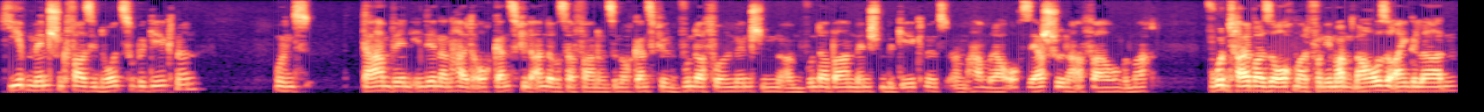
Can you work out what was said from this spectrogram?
jedem Menschen quasi neu zu begegnen. Und da haben wir in Indien dann halt auch ganz viel anderes erfahren und sind auch ganz vielen wundervollen Menschen, ähm, wunderbaren Menschen begegnet, ähm, haben da auch sehr schöne Erfahrungen gemacht, wurden teilweise auch mal von jemandem nach Hause eingeladen,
